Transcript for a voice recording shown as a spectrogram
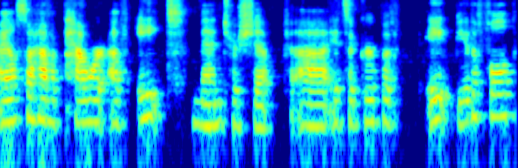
I also have a Power of Eight mentorship. Uh, it's a group of eight beautiful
